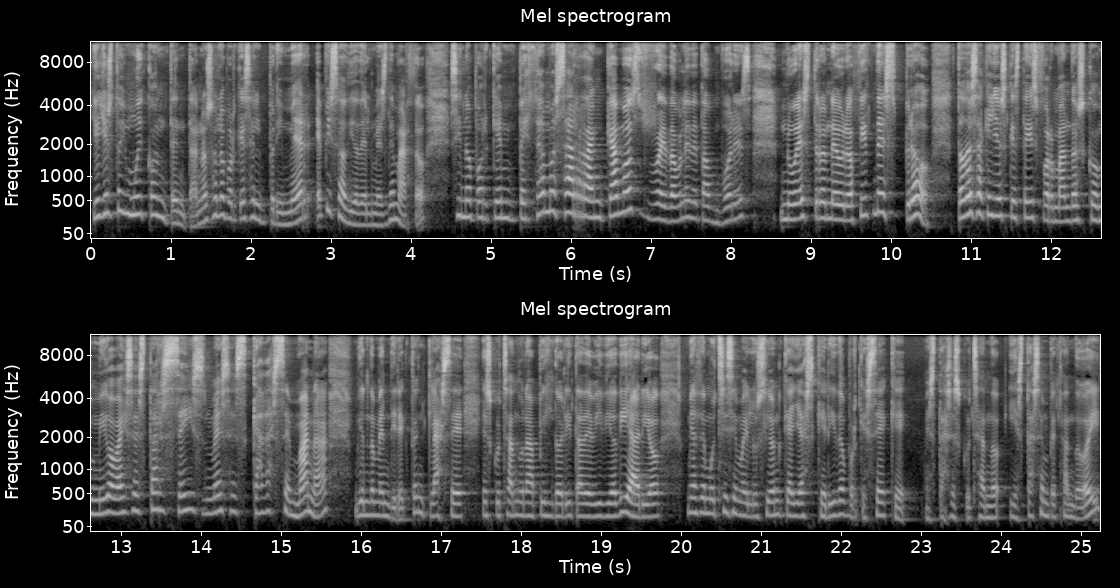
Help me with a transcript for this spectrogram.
Yo, yo estoy muy contenta, no solo porque es el primer episodio del mes de marzo, sino porque empezamos, arrancamos, redoble de tambores, nuestro Neurofitness Pro. Todos aquellos que estéis formándoos conmigo vais a estar seis meses cada semana viéndome en directo en clase, escuchando una pildorita de vídeo diario. Me hace muchísima ilusión que hayas querido porque sé que me estás escuchando y estás empezando hoy,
